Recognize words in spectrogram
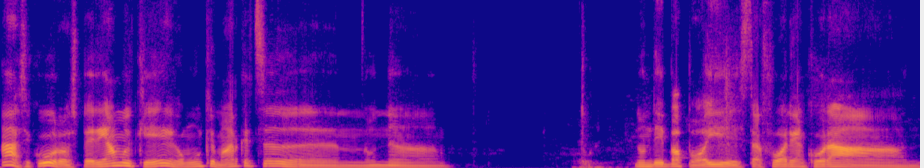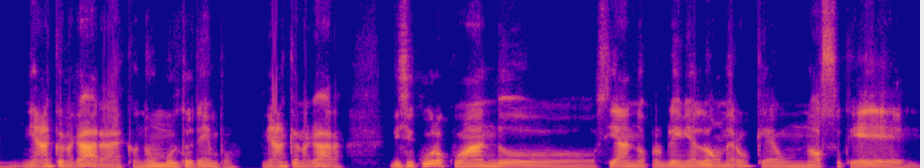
Ah, sicuro, speriamo che comunque Marquez eh, non, non debba poi star fuori ancora neanche una gara, ecco, non molto tempo, neanche una gara. Di sicuro quando si hanno problemi all'omero, che è un osso che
